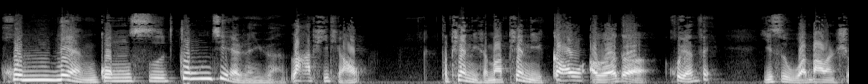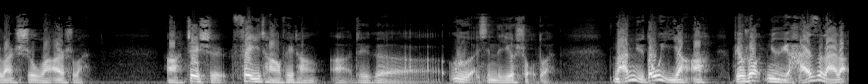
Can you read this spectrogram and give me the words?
婚恋公司中介人员拉皮条，他骗你什么？骗你高额的会员费，一次五万、八万、十万、十五万、二十万。啊，这是非常非常啊，这个恶心的一个手段，男女都一样啊。比如说女孩子来了，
